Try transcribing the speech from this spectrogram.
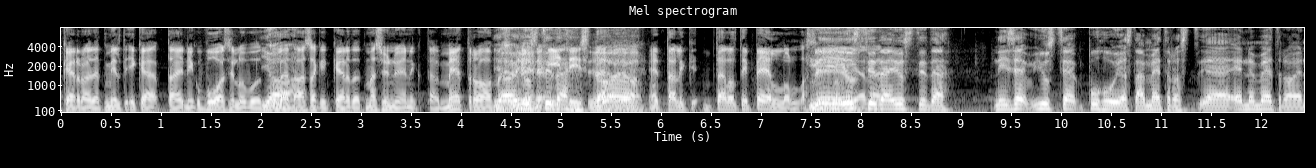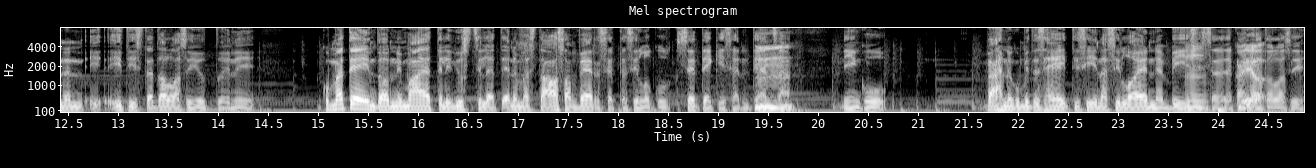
kerroit, että miltä ikä tai niinku vuosiluvut Joo. tulee, että Asakin kertoi, että mä synnyin ennen kuin täällä metroa, mä Joo, synnyin ennen sitä. itistä, Joo, joo. että tää oli, täällä oltiin pellolla. niin, just vielä. sitä, just sitä. Niin se, just se puhuu jostain metrosta, ennen metroa, ennen itistä tollasia juttuja, niin kun mä tein ton, niin mä ajattelin just silleen, että enemmän sitä Asan versettä silloin, kun se teki sen, tiedätkö, Mm. niin kuin, vähän niin kuin mitä se heitti siinä silloin ennen biisissä, mm. kaikkea Ja- tollasia.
